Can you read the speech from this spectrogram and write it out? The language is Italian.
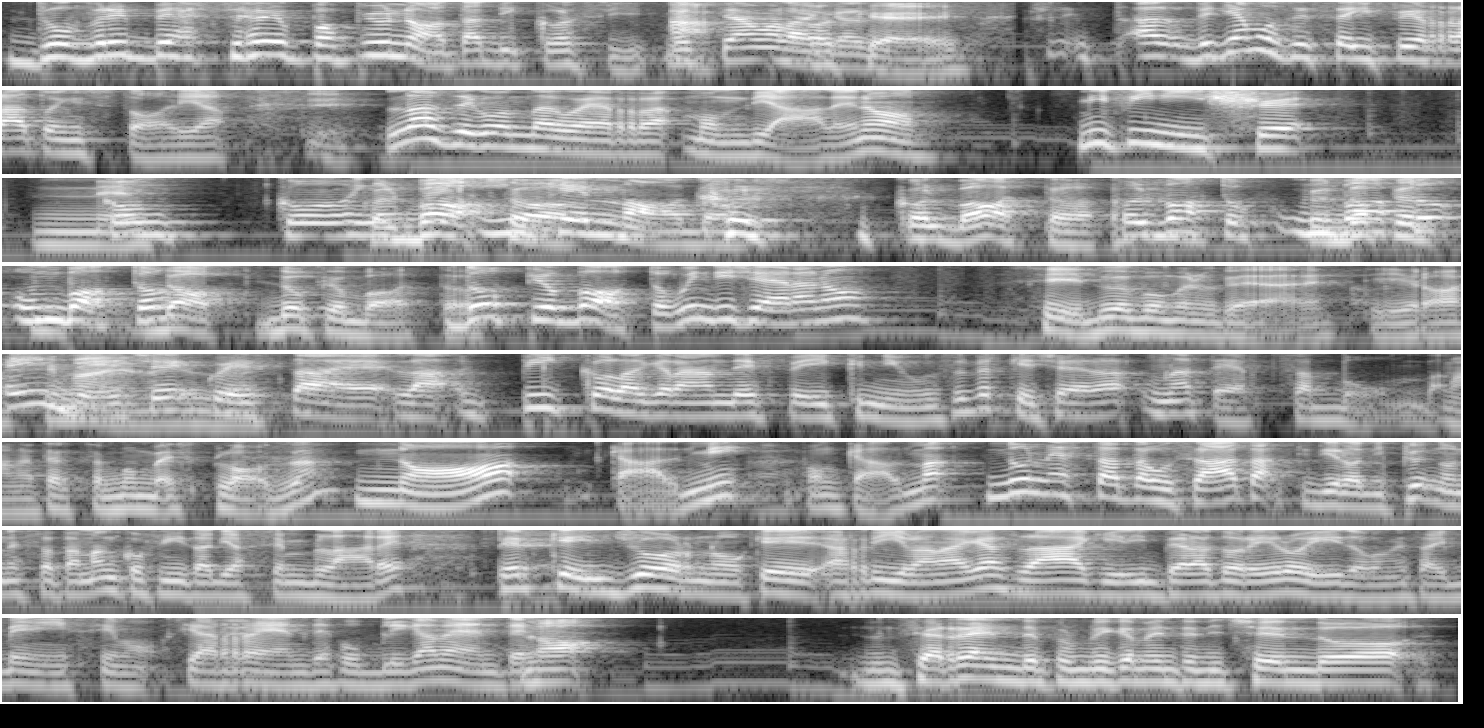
dovrebbe essere un po' più nota di così. Ah, Mettiamola così. ok. S- ah, Vediamo se sei ferrato in storia. Sì. La seconda guerra mondiale, no? Mi finisce Ne- con, con- Col in, botto. in che modo? Col, col botto. Col botto, un Col botto, doppio- un botto? dop- doppio botto. Doppio botto, quindi c'erano sì, due bombe nucleari. Di E Hiroshima invece questa è la piccola grande fake news perché c'era una terza bomba. Ma la terza bomba è esplosa? No, calmi, con calma. Non è stata usata, ti dirò di più, non è stata manco finita di assemblare perché il giorno che arriva Nagasaki l'imperatore Hirohito, come sai benissimo, si arrende pubblicamente. No. Non si arrende pubblicamente dicendo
